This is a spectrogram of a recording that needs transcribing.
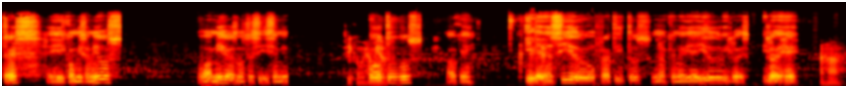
3. con mis amigos o amigas, no sé si dice amigos Sí, con mis amigos. fotos. Ok. Y le habían sido ratitos en los que me había ido y lo, y lo dejé. Ajá.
